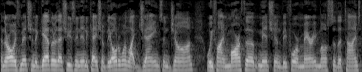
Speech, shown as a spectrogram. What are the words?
and they're always mentioned together, that's usually an indication of the older one, like James and John. We find Martha mentioned before Mary most of the times.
